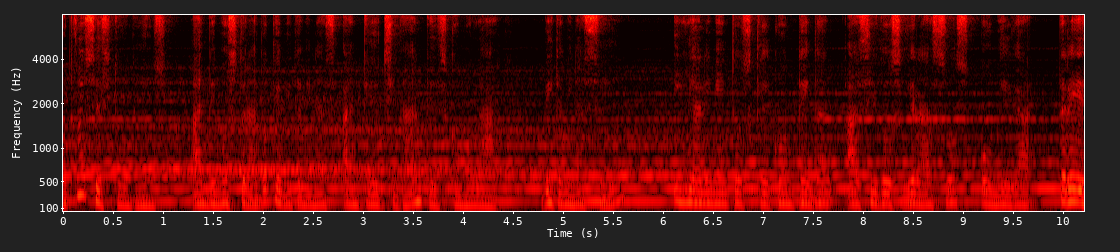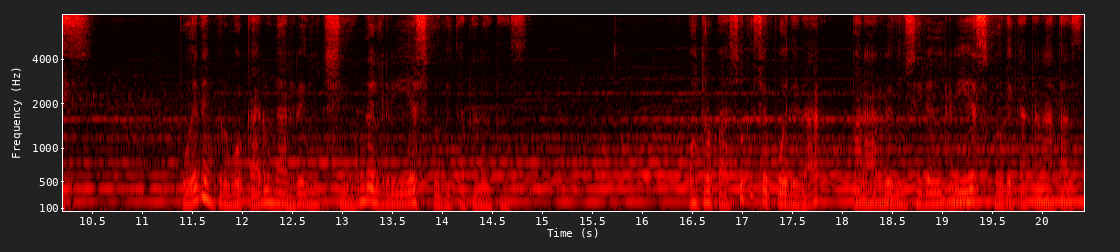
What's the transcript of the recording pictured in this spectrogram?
Otros estudios han demostrado que vitaminas antioxidantes como la vitamina C y alimentos que contengan ácidos grasos omega 3 pueden provocar una reducción del riesgo de cataratas. Otro paso que se puede dar para reducir el riesgo de cataratas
